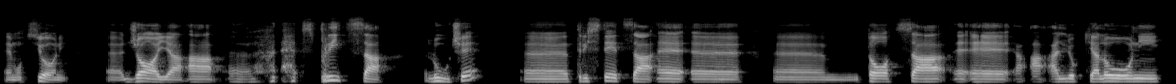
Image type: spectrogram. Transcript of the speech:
emozioni. Eh, gioia ha, eh, sprizza luce, eh, tristezza è eh, ehm, tozza, è, è, ha, ha, gli occhialoni,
